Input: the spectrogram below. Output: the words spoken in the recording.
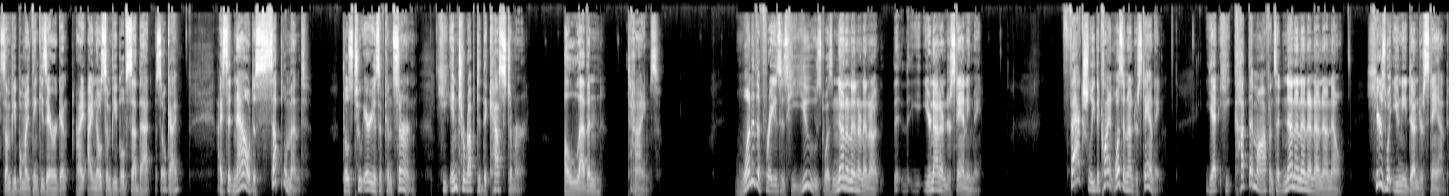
some people might think he's arrogant. I, I know some people have said that. It's okay. I said, now to supplement those two areas of concern, he interrupted the customer 11 times. One of the phrases he used was, no, no, no, no, no, no. You're not understanding me. Factually, the client wasn't understanding. Yet he cut them off and said, no, no, no, no, no, no, no. Here's what you need to understand.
